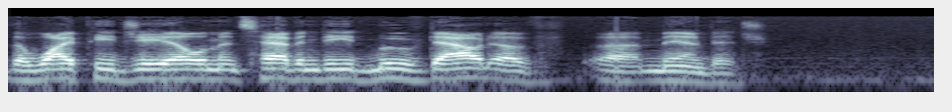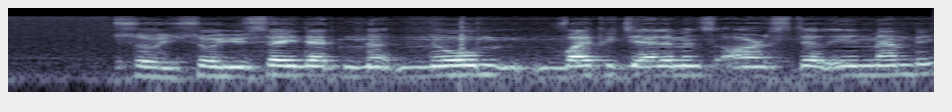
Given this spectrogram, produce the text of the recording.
the YPG elements have indeed moved out of uh, Manbij. So, so you say that no YPG elements are still in Manbij?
